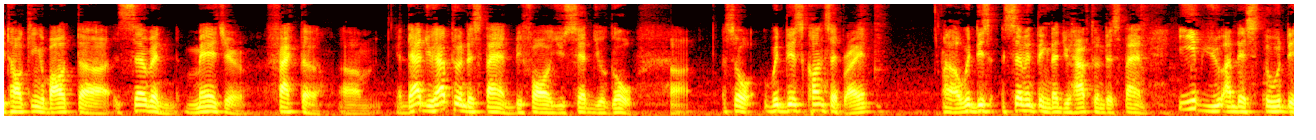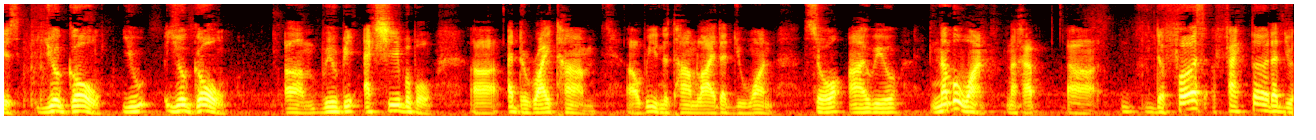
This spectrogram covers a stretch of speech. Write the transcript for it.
We're talking about the seven major factor um, that you have to understand before you set your goal. Uh, so with this concept, right? Uh, with this seven thing that you have to understand, if you understood this, your goal, you your goal um, will be achievable uh, at the right time, uh, within the timeline that you want. So I will number one นะครับ uh, the first factor that you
